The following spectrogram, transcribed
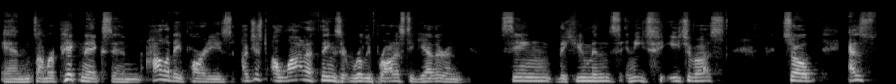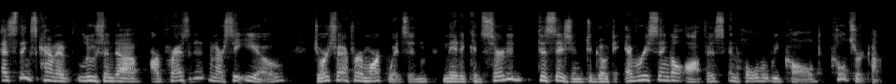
and summer picnics and holiday parties. Uh, just a lot of things that really brought us together and seeing the humans in each each of us. So as as things kind of loosened up, our president and our CEO, George Pfeffer and Mark Whitson, made a concerted decision to go to every single office and hold what we called Culture Con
